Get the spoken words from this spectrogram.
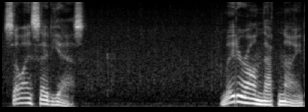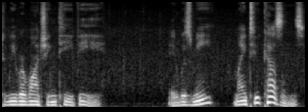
so I said yes. Later on that night, we were watching TV. It was me, my two cousins,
